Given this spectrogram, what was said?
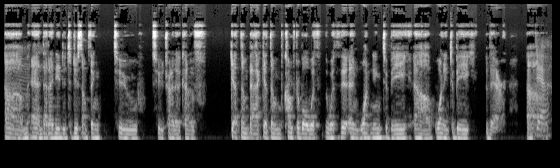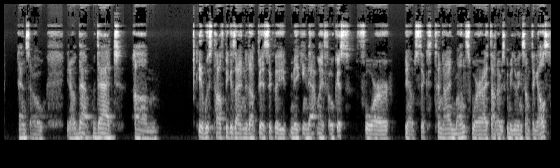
um, mm-hmm. and that I needed to do something to to try to kind of get them back, get them comfortable with with the, and wanting to be uh, wanting to be there. Uh, yeah. And so, you know that that um, it was tough because I ended up basically making that my focus for you know six to nine months where I thought I was going to be doing something else,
